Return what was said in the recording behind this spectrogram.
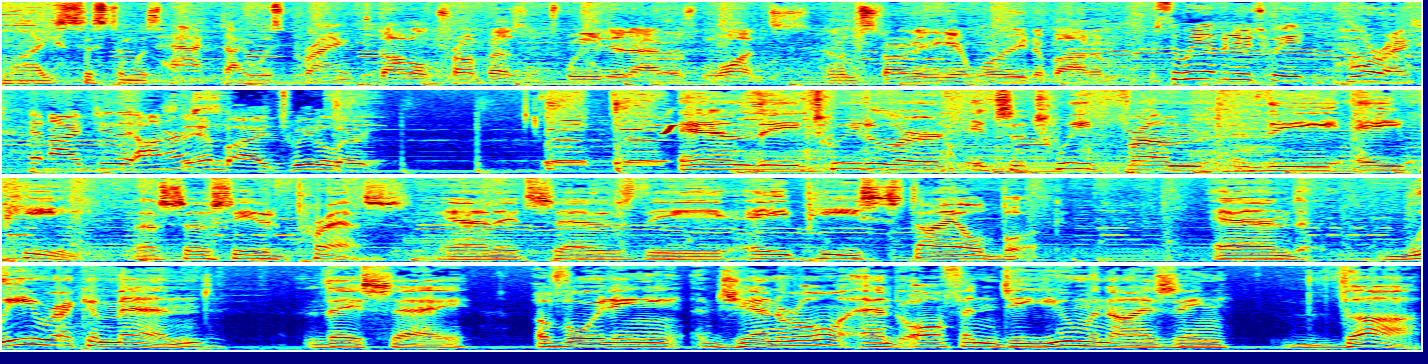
My system was hacked. I was pranked. Donald Trump hasn't tweeted at us once, and I'm starting to get worried about him. So we have a new tweet. All right. Can I do the honors? Stand by. Tweet alert. And the tweet alert, it's a tweet from the AP, Associated Press, and it says the AP Style Book. And we recommend, they say, avoiding general and often dehumanizing the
